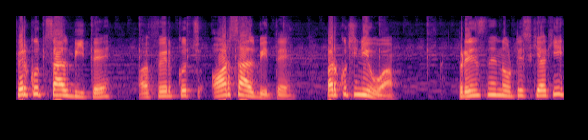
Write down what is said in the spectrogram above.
फिर कुछ साल बीते और फिर कुछ और साल बीते, पर कुछ नहीं हुआ। प्रिंस ने नोटिस किया कि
